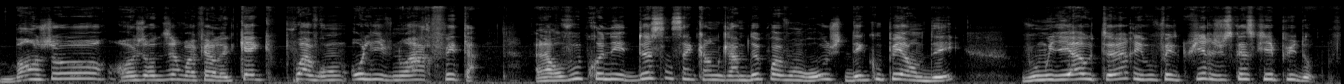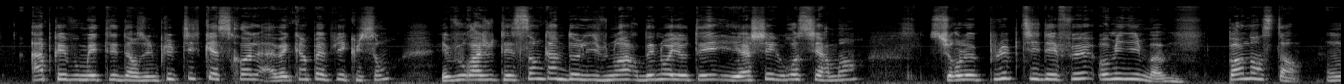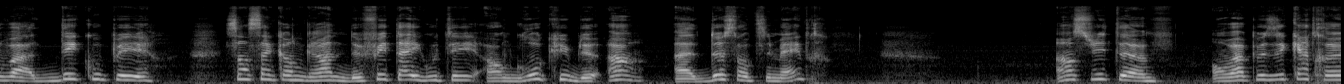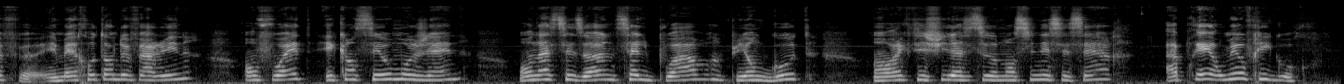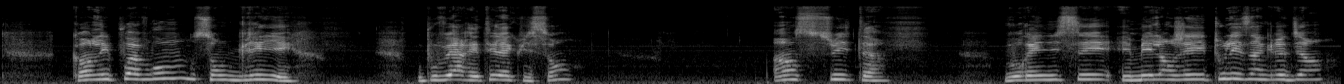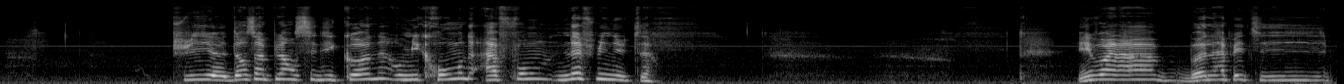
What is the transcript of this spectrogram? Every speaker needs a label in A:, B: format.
A: Bonjour, aujourd'hui on va faire le cake poivron olive noire feta. Alors vous prenez 250 g de poivron rouge découpé en dés, vous mouillez à hauteur et vous faites cuire jusqu'à ce qu'il n'y ait plus d'eau. Après vous mettez dans une plus petite casserole avec un papier cuisson et vous rajoutez 100 g d'olive noire dénoyautée et hachée grossièrement sur le plus petit des feux au minimum. Pendant ce temps, on va découper 150 g de feta égoutté en gros cubes de 1 à 2 cm. Ensuite, euh, on va peser 4 œufs et mettre autant de farine. On fouette et quand c'est homogène, on assaisonne, sel, poivre, puis on goûte. On rectifie l'assaisonnement si nécessaire. Après, on met au frigo. Quand les poivrons sont grillés, vous pouvez arrêter la cuisson. Ensuite, vous réunissez et mélangez tous les ingrédients. Puis euh, dans un plat en silicone au micro-ondes à fond 9 minutes. Et voilà, bon appétit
